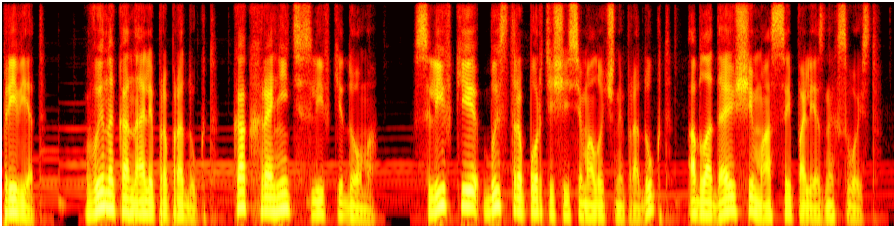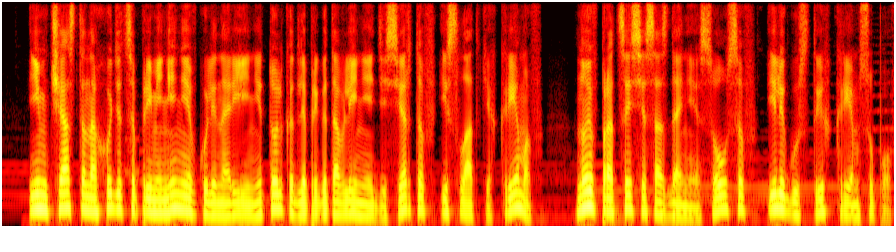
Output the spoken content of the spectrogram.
Привет! Вы на канале про продукт. Как хранить сливки дома? Сливки – быстро портящийся молочный продукт, обладающий массой полезных свойств. Им часто находится применение в кулинарии не только для приготовления десертов и сладких кремов, но и в процессе создания соусов или густых крем-супов.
